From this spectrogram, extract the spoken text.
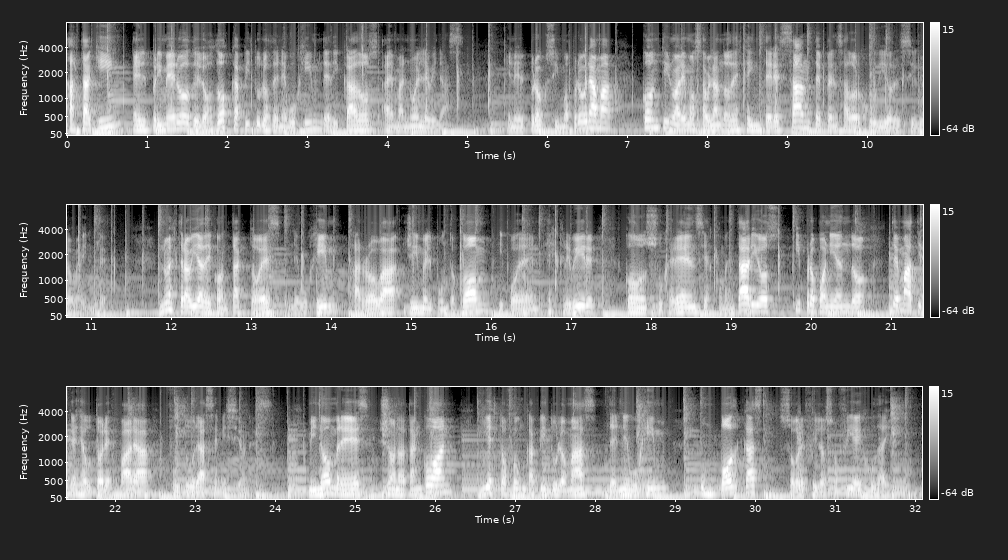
Hasta aquí el primero de los dos capítulos de Nebuchim dedicados a Emanuel Levinas. En el próximo programa continuaremos hablando de este interesante pensador judío del siglo XX. Nuestra vía de contacto es nebuhim.gmail.com y pueden escribir, con sugerencias, comentarios y proponiendo temáticas y autores para futuras emisiones. Mi nombre es Jonathan Cohen y esto fue un capítulo más de Nebuhim, un podcast sobre filosofía y judaísmo.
